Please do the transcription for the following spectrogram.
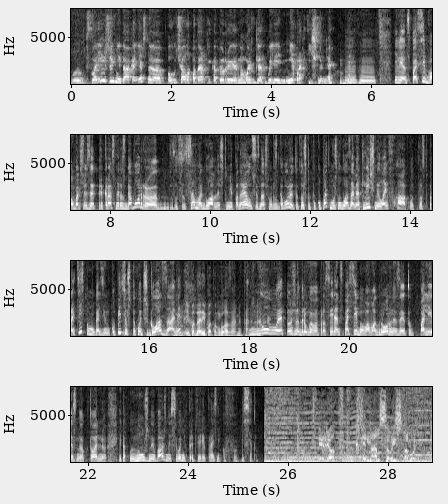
в своей жизни, да, конечно, получала подарки, которые, на мой взгляд, были непрактичными. Елена, спасибо вам большое за этот прекрасный разговор. Самое главное, что мне понравилось из нашего разговора, это то, что покупать можно глазами. Отличный лайфхак. Вот просто пройтись по магазину, купить все, что ты хочешь глазами. И подари потом глазами также. Ну, это уже другой вопрос. Елена, спасибо вам огромное за эту полезную, актуальную и такую нужную, важную сегодня в преддверии праздников беседу. Вперед к финансовой свободе!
